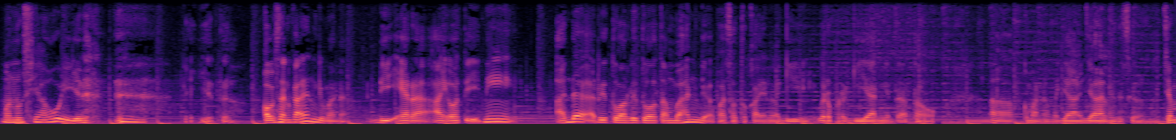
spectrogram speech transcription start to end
manusiawi gitu. Kayak gitu. Kalau misalnya kalian gimana? Di era IoT ini ada ritual-ritual tambahan nggak pas satu kalian lagi berpergian gitu atau uh, ke mana jalan-jalan gitu segala macem?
